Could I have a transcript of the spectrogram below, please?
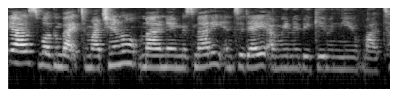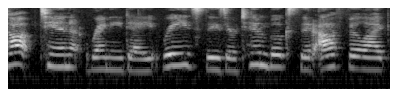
guys, welcome back to my channel. My name is Maddie and today I'm going to be giving you my top 10 rainy day reads. These are 10 books that I feel like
